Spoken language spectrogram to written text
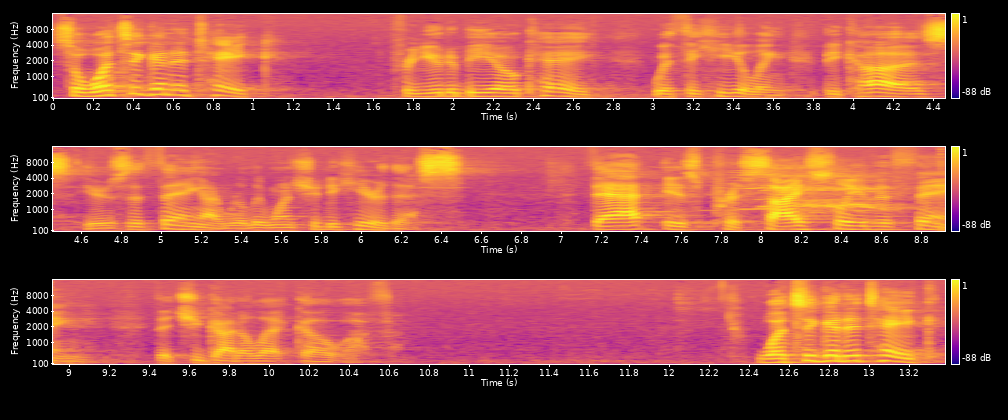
So, what's it going to take for you to be okay? With the healing because here's the thing I really want you to hear this. That is precisely the thing that you got to let go of. What's it going to take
